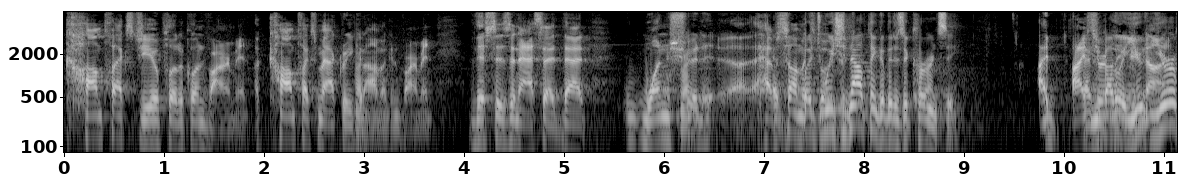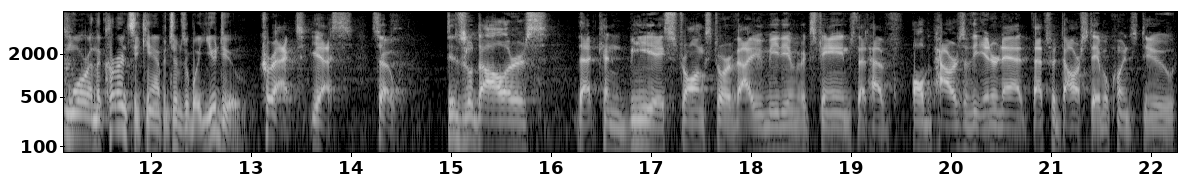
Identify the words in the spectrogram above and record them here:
complex geopolitical environment, a complex macroeconomic environment, this is an asset that one should Right. uh, have some. But we should to. now think of it as a currency. I, I, I mean, by the way, you, not. you're more in the currency camp in terms of what you do. Correct, yes. So digital dollars that can be a strong store of value medium of exchange that have all the powers of the internet. That's what dollar stablecoins do.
